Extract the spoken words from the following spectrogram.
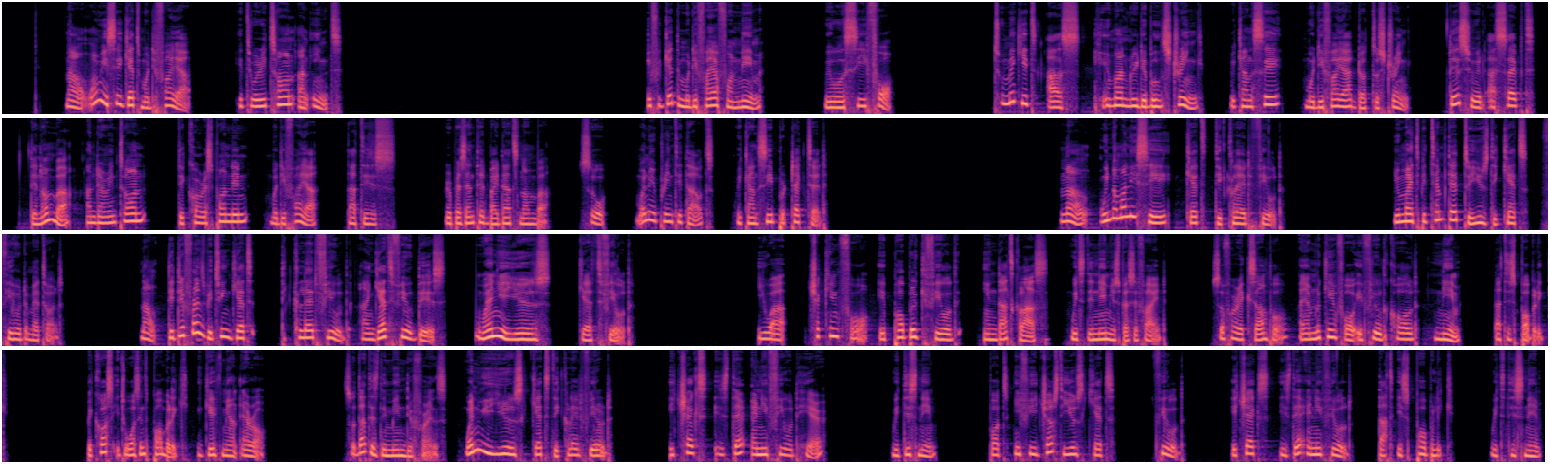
Now, when we say get modifier, it will return an int. If we get the modifier for name, we will see 4. To make it as human readable string, we can say modifier.toString. This will accept the number and then return the corresponding modifier that is represented by that number. So when we print it out, we can see protected. Now, we normally say get declared field. You might be tempted to use the get field method. Now, the difference between get declared field and get field is when you use get field, you are checking for a public field in that class with the name you specified. So for example, I am looking for a field called name that is public. Because it wasn't public, it gave me an error. So that is the main difference. When we use get declared field, it checks is there any field here with this name. But if you just use get field, it checks is there any field that is public with this name.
